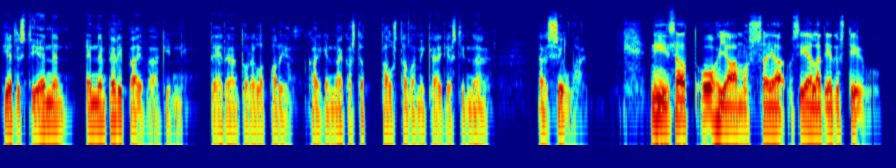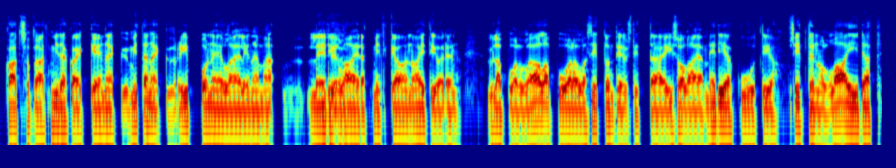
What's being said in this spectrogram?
tietysti ennen, ennen pelipäivääkin niin tehdään todella paljon kaiken näköistä taustalla, mikä ei tietysti näy, näy sillä niin, sä oot ohjaamossa ja siellä tietysti katsotaan, että mitä kaikkea näkyy. Mitä näkyy ripponeilla, eli nämä ledin laidat, mitkä on aitioiden yläpuolella ja alapuolella. Sitten on tietysti tämä iso laaja mediakuutio. Sitten on laidat.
